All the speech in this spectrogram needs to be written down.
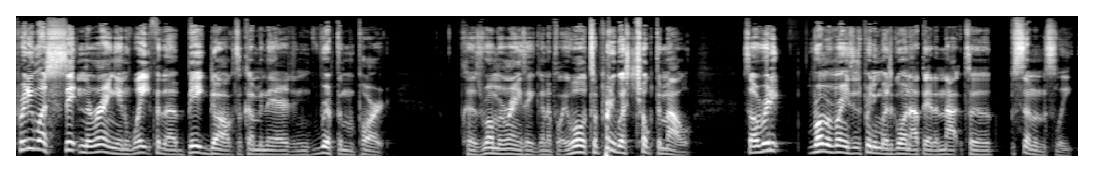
pretty much sit in the ring and wait for the big dog to come in there and rip them apart. Because Roman Reigns ain't gonna play. Well, to pretty much choke them out. So really, Roman Reigns is pretty much going out there to knock to send them to sleep.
